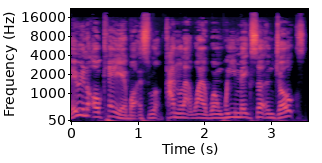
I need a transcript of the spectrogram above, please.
maybe not okay here, but it's kind of like why when we make certain jokes,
